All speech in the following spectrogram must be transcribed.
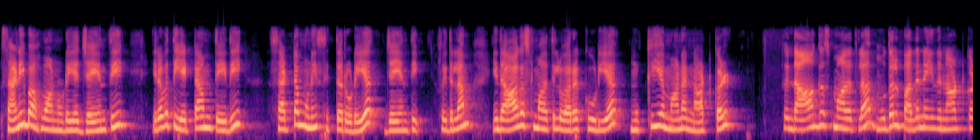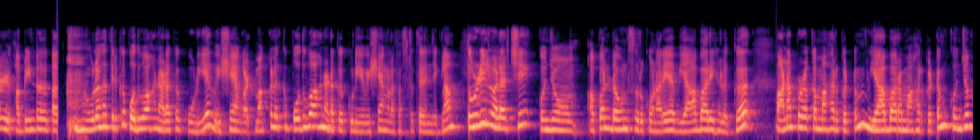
சனி பகவானுடைய ஜெயந்தி இருபத்தி எட்டாம் தேதி சட்டமுனி சித்தருடைய ஜெயந்தி. ஸோ இதெல்லாம் இந்த ஆகஸ்ட் மாதத்தில் வரக்கூடிய முக்கியமான நாட்கள் ஸோ இந்த ஆகஸ்ட் மாதத்தில் முதல் பதினைந்து நாட்கள் அப்படின்றது ப உலகத்திற்கு பொதுவாக நடக்கக்கூடிய விஷயங்கள். மக்களுக்கு பொதுவாக நடக்கக்கூடிய விஷயங்களை ஃபஸ்ட்டு தெரிஞ்சுக்கலாம். தொழில் வளர்ச்சி கொஞ்சம் அப் அண்ட் டவுன்ஸ் இருக்கும். நிறைய வியாபாரிகளுக்கு பணப்புழக்கமாக இருக்கட்டும் வியாபாரமாக இருக்கட்டும் கொஞ்சம்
